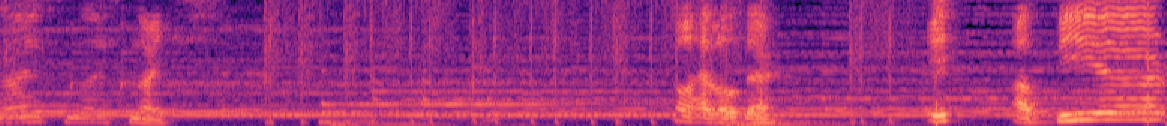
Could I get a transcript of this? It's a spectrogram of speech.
Nice, nice, nice. Oh, hello there. It's a bear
